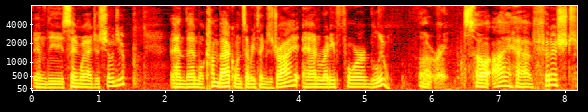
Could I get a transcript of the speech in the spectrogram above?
in the same way I just showed you. And then we'll come back once everything's dry and ready for glue. All right, so I have finished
